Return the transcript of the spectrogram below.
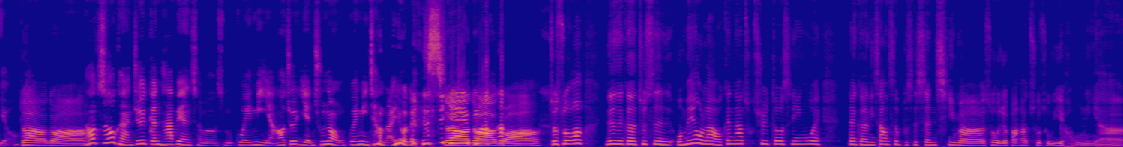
友，对啊对啊，然后之后可能就会跟她变成什么什么闺蜜，然后就演出那种闺蜜抢男友的戏，对啊对啊对啊，就说哦，那那个就是我没有啦，我跟她出去都是因为那个你上次不是生气吗？所以我就帮她出主意哄你啊，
